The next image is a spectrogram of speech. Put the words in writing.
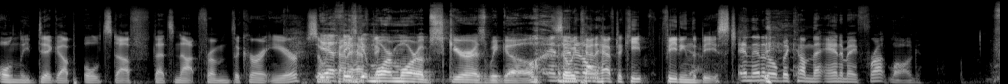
only dig up old stuff that's not from the current year. So yeah, we things have get to- more and more obscure as we go. And So we kind of have to keep feeding the beast. And then it'll become the anime front log.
